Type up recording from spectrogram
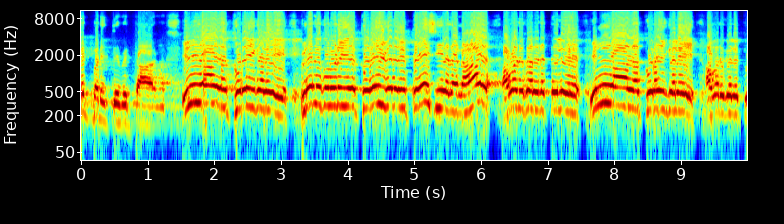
ஏற்படுத்தி விட்டான். இல்லாத குறைகளை பிறர்களுடைய குறைகளை பேசியதனால் அவர்களிடத்திலே இல்லாத குறைகளை அவர்களுக்கு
